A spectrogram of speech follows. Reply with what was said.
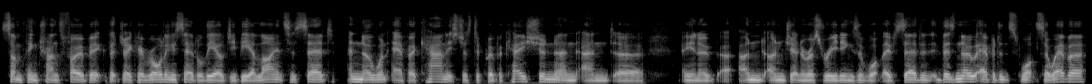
something transphobic that J.K. Rowling has said or the LGB Alliance has said? And no one ever can. It's just equivocation and, and uh, you know, un- ungenerous readings of what they've said. And there's no evidence whatsoever.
